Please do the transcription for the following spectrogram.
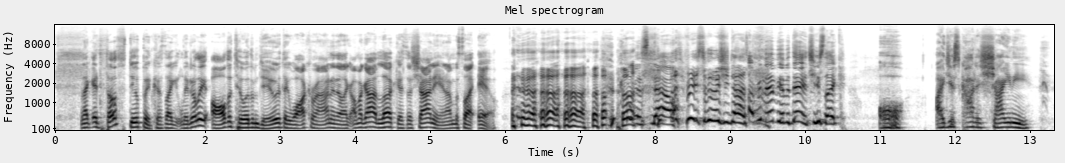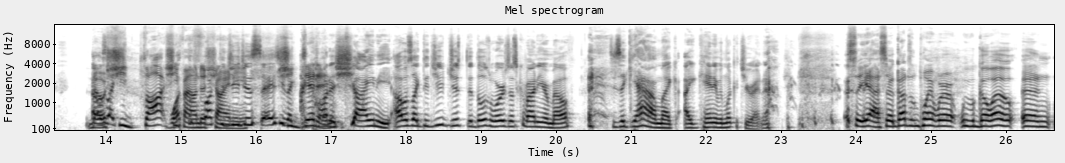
like it's so stupid because like literally all the two of them do is they walk around and they're like, oh my god, look, it's a shiny, and I'm just like, ew. it's now. That's basically what she does. I mean, the other day, and she's like, "Oh, I just got a shiny." No, like, she thought she what found the a fuck shiny. did you just say? She's she like, didn't. I caught a shiny. I was like, did you just did those words just come out of your mouth? She's like, yeah. I'm like, I can't even look at you right now. so yeah, so it got to the point where we would go out and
